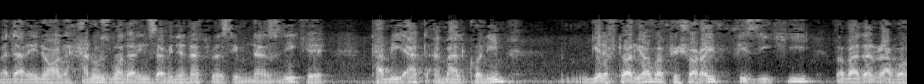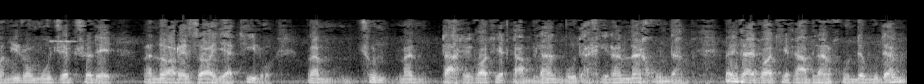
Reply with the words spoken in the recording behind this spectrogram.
و در این حال هنوز ما در این زمینه نتونستیم نزدیک طبیعت عمل کنیم گرفتاری ها و فشارهای فیزیکی و بعدا روانی رو موجب شده و نارضایتی رو. و چون من تحقیقاتی قبلا بود اخیرا نخوندم و این تحقیقاتی قبلا خونده بودم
